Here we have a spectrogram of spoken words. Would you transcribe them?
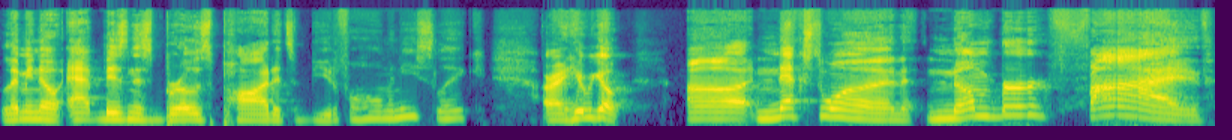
let me know at Business Bros Pod. It's a beautiful home in Eastlake. All right, here we go. Uh, next one, number five.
